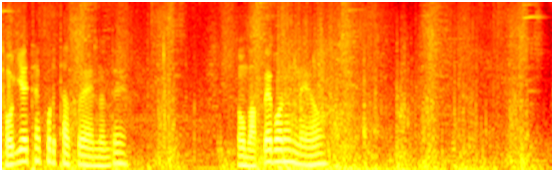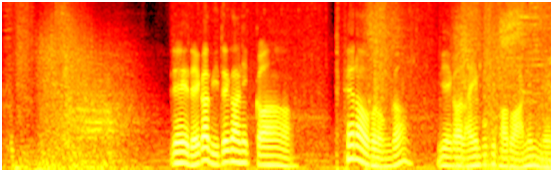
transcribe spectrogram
저기에 테포를 탔어야 했는데 너무 막 빼버렸네요. 네 내가 미드 가니까 스페라 그런가? 얘가 라인북이 바로 안 했네.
